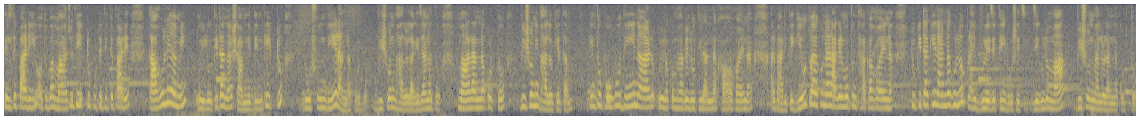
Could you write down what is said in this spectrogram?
ফেলতে পারি অথবা মা যদি একটু কুটে দিতে পারে, তাহলে আমি ওই লতিটা না সামনের দিনকে একটু রসুন দিয়ে রান্না করব। ভীষণ ভালো লাগে, জানো তো? মা রান্না করতো, ভীষণই ভালো খেতাম। কিন্তু বহুদিন আর ওই রকমভাবে লতি রান্না খাওয়া হয় না। আর বাড়িতে গিয়েও তো এখন আর আগের মতন থাকা হয় না। টুকিটাকি রান্নাগুলো প্রায় ভুলে যেতেই বসেছি, যেগুলো মা ভীষণ ভালো রান্না করতো।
